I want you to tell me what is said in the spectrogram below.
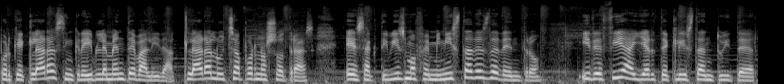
porque Clara es increíblemente válida. Clara lucha por nosotras. Es activismo feminista desde dentro. Y decía ayer Teclista en Twitter.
